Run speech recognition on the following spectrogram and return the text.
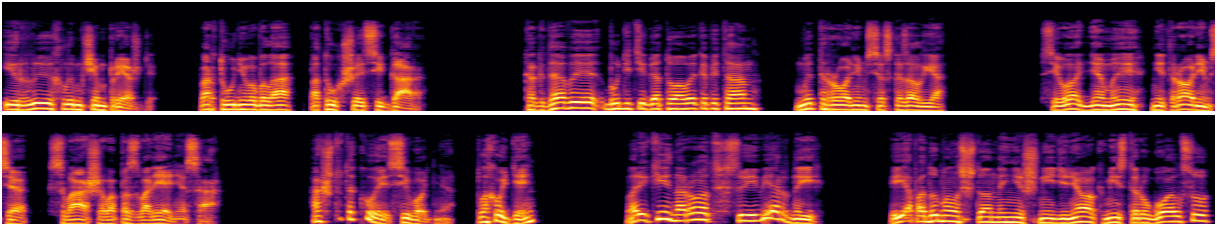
и рыхлым, чем прежде. Во рту у него была потухшая сигара. «Когда вы будете готовы, капитан, мы тронемся», — сказал я. «Сегодня мы не тронемся, с вашего позволения, сэр. А что такое сегодня? Плохой день? Моряки — народ суеверный, и я подумал, что нынешний денек мистеру Гойлсу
